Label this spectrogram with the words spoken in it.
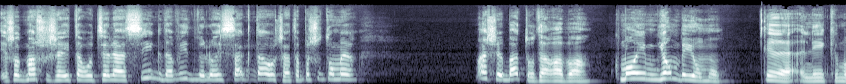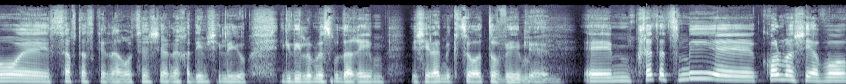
יש עוד משהו שהיית רוצה להשיג, דוד, ולא השגת, או שאתה פשוט אומר, מה שבא, תודה רבה. כמו עם יום ביומו. תראה, אני כמו אה, סבתא זקנה, רוצה שהנכדים שלי יהיו- יגדלו מסודרים, ושיהיה להם מקצועות טובים. כן. אה, מבחינת עצמי, אה, כל מה שיבוא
